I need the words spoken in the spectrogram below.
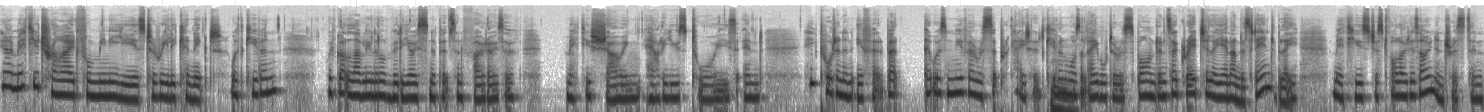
You know, Matthew tried for many years to really connect with Kevin. We've got lovely little video snippets and photos of Matthew showing how to use toys, and he put in an effort, but it was never reciprocated. Kevin mm. wasn't able to respond, and so gradually and understandably, Matthew's just followed his own interests and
